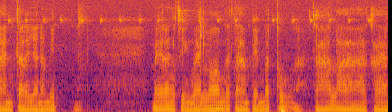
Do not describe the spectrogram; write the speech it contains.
ารย์กัลยาณมิตรแม้กระทั่งสิ่งแวดล้อมก็ตามเป็นวัตถุศาลาอาคาร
